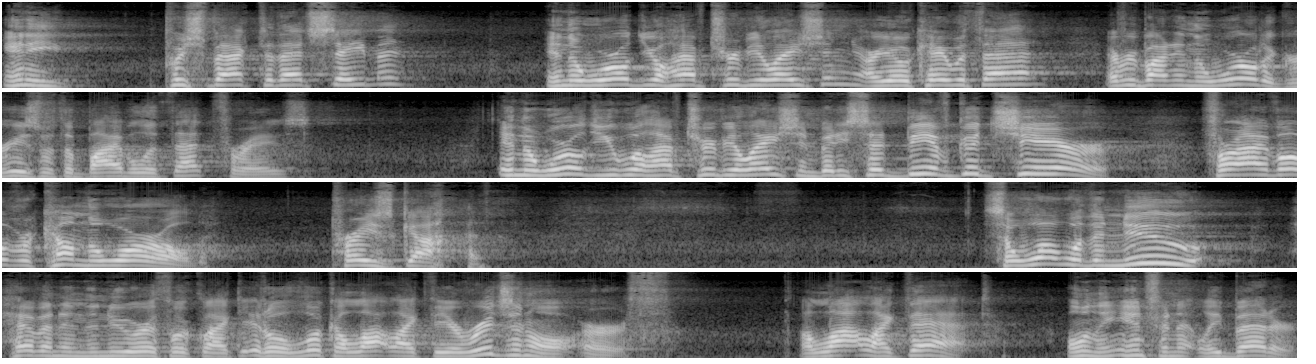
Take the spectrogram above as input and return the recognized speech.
Any pushback to that statement? In the world, you'll have tribulation. Are you okay with that? Everybody in the world agrees with the Bible at that phrase. In the world, you will have tribulation. But he said, Be of good cheer, for I've overcome the world. Praise God. So, what will the new heaven and the new earth look like? It'll look a lot like the original earth, a lot like that, only infinitely better.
